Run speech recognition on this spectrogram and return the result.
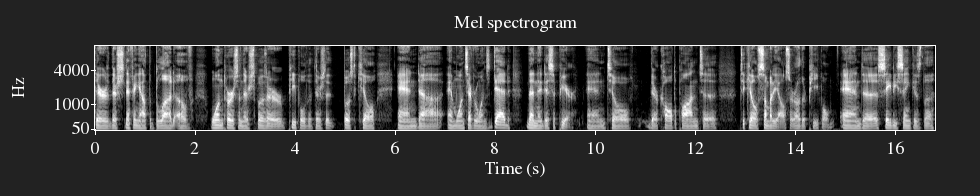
They're they're sniffing out the blood of one person they're supposed or people that they're supposed to kill, and uh, and once everyone's dead, then they disappear until they're called upon to to kill somebody else or other people. And uh, Sadie Sink is the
